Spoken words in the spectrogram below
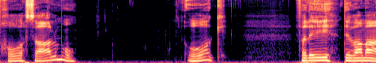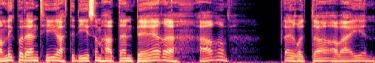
fra Salomo, og fordi det var vanlig på den tid at de som hadde en bedre arv, ble rydda av veien,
